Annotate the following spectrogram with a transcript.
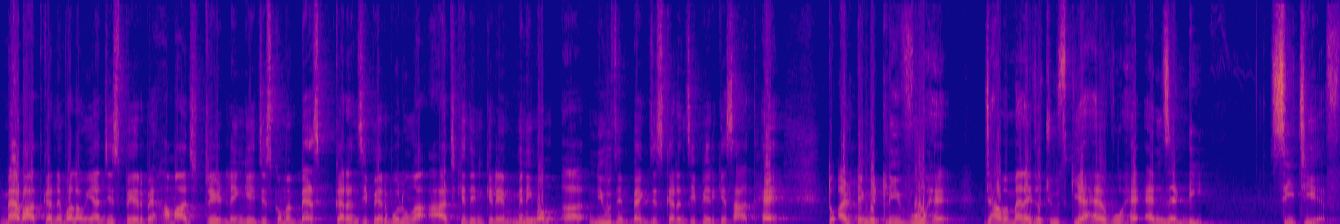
मैं बात करने वाला हूँ या जिस पेयर पे हम आज ट्रेड लेंगे जिसको मैं बेस्ट करेंसी पेयर बोलूँगा आज के दिन के लिए मिनिमम न्यूज़ इंपैक्ट जिस करेंसी पेयर के साथ है तो अल्टीमेटली वो है जहाँ मैंने जो चूज़ किया है वो है एनजेडी सीचीएफ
